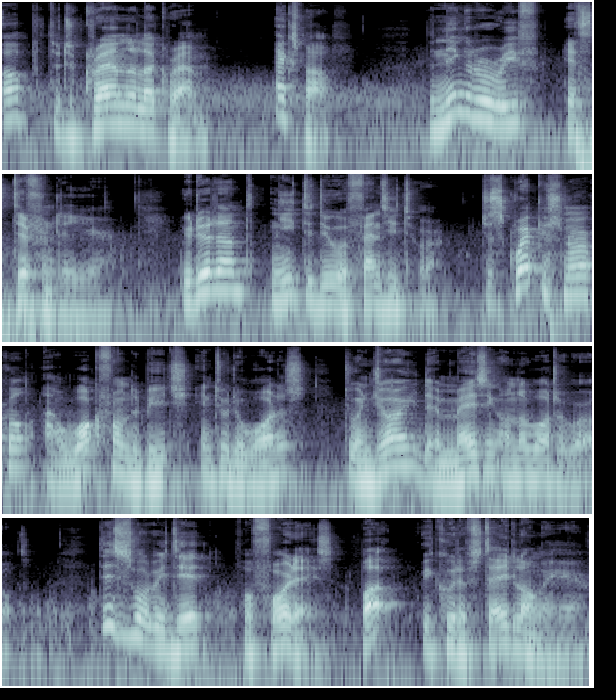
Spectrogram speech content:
Up to the creme de la creme, Exmouth. The Ningaloo Reef hits differently here. You do not need to do a fancy tour. Just grab your snorkel and walk from the beach into the waters to enjoy the amazing underwater world. This is what we did for 4 days, but we could have stayed longer here.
